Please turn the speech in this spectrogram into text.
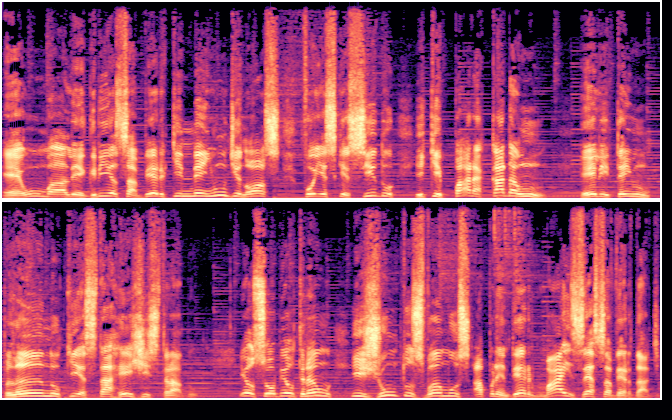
É uma alegria saber que nenhum de nós foi esquecido e que para cada um ele tem um plano que está registrado. Eu sou Beltrão e juntos vamos aprender mais essa verdade.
